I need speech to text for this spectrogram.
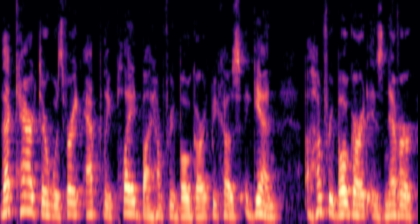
that character was very aptly played by Humphrey Bogart because, again, Humphrey Bogart is never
